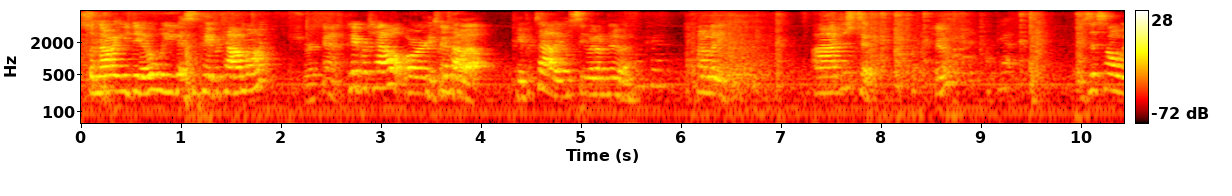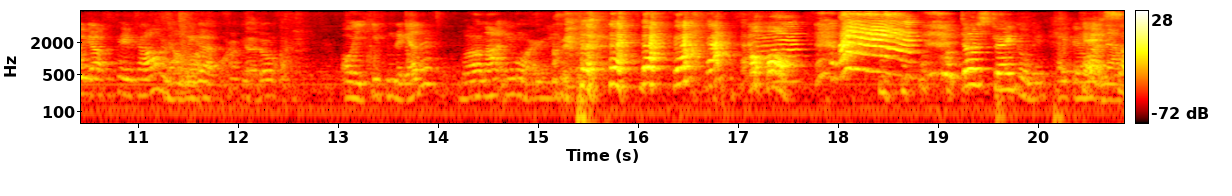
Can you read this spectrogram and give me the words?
So now what you do, will you get some paper towel, Mom? Sure can. Paper towel or Paper tin towel. foil? Paper towel, you'll see what I'm doing. Okay. How many? Uh, just two. Two? Yeah. Is this all we got for paper towel or No, no? we more? got more. Okay. Oh, you keep them together? Well, not anymore. Oh. Don't strangle me. Okay, Okay, what now? so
